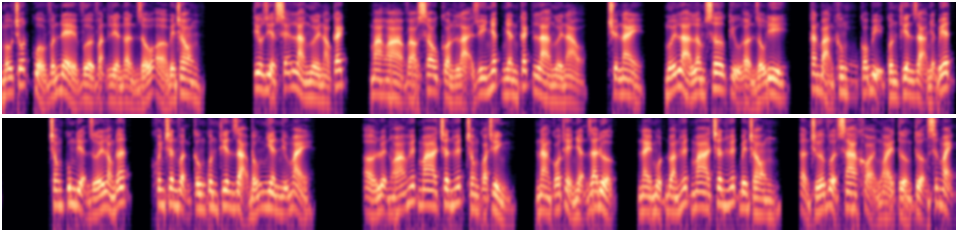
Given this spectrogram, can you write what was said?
mấu chốt của vấn đề vừa vặn liền ẩn giấu ở bên trong. Tiêu diệt sẽ là người nào cách, mà hòa vào sau còn lại duy nhất nhân cách là người nào, chuyện này mới là lâm sơ cựu ẩn giấu đi căn bản không có bị quân thiên dạ nhận biết. Trong cung điện dưới lòng đất, khoanh chân vận công quân thiên dạ bỗng nhiên nhíu mày. Ở luyện hóa huyết ma chân huyết trong quá trình, nàng có thể nhận ra được, này một đoàn huyết ma chân huyết bên trong, ẩn chứa vượt xa khỏi ngoài tưởng tượng sức mạnh.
